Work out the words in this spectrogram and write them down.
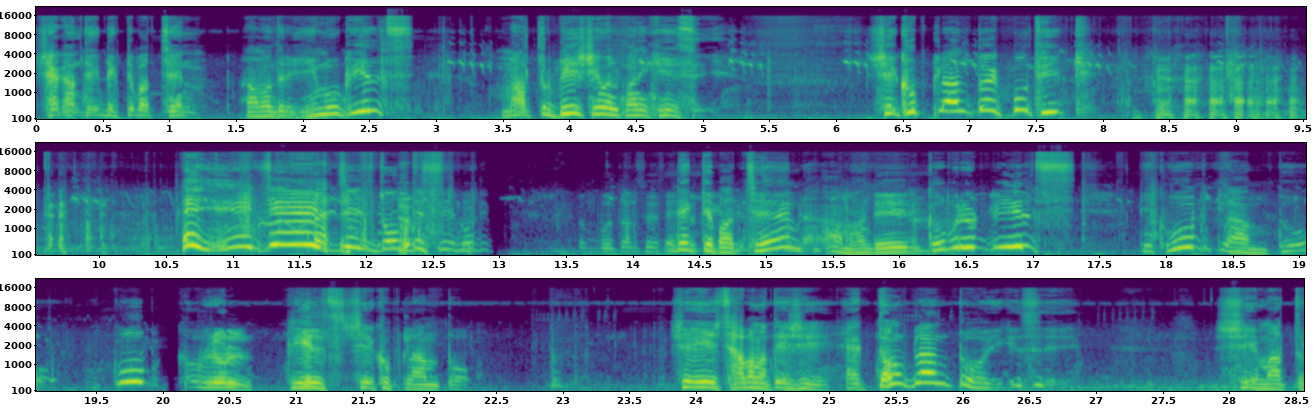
সেখান থেকে দেখতে পাচ্ছেন আমাদের হিমোগ্রিলস মাত্র বিশ এম পানি খেয়েছে। সে খুব ক্লান্ত এক পথিক। দেখতে পাচ্ছেন আমাদের গ্রিলস। খুব ক্লান্ত। খুব কবরুল গ্রিলস সে খুব ক্লান্ত। সে সাবানাতে এসে একদম ক্লান্ত হয়ে গেছে। সে মাত্র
